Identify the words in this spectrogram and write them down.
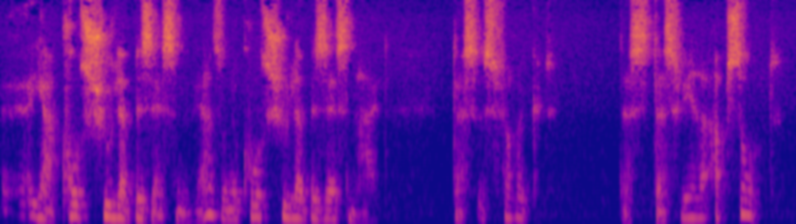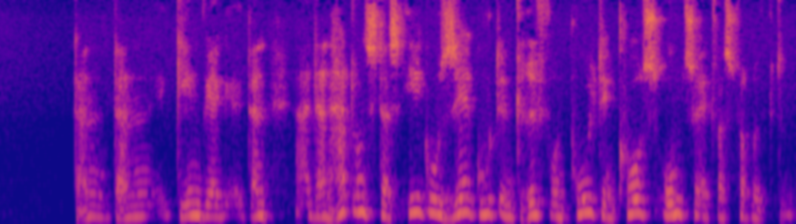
äh, ja, Kursschüler besessen, ja, so eine Kursschülerbesessenheit. Das ist verrückt. Das, das wäre absurd. Dann, dann gehen wir, dann, dann hat uns das Ego sehr gut im Griff und polt den Kurs um zu etwas Verrücktem.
